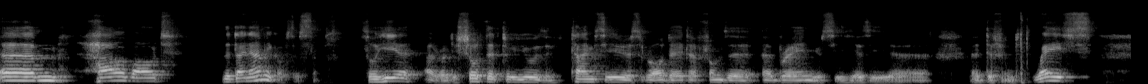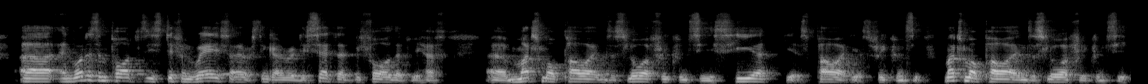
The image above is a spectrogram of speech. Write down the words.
Um, how about the dynamic of the cells? So here, I already showed that to you, the time series raw data from the uh, brain. You see here the uh, uh, different waves. Uh, and what is important, these different waves, I think I already said that before, that we have uh, much more power in the slower frequencies here. Here's power, here's frequency. Much more power in the slower frequency,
